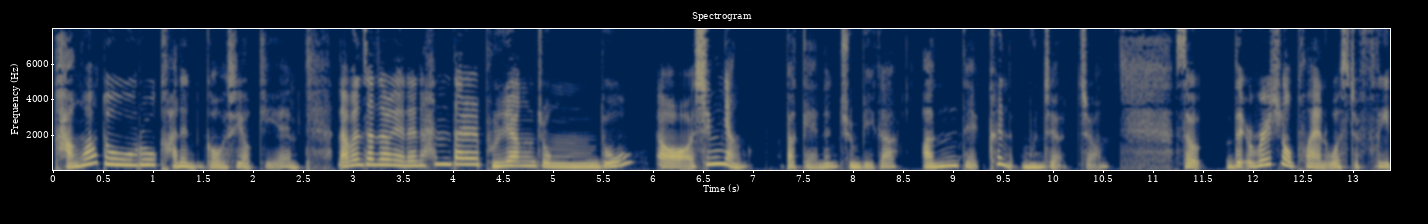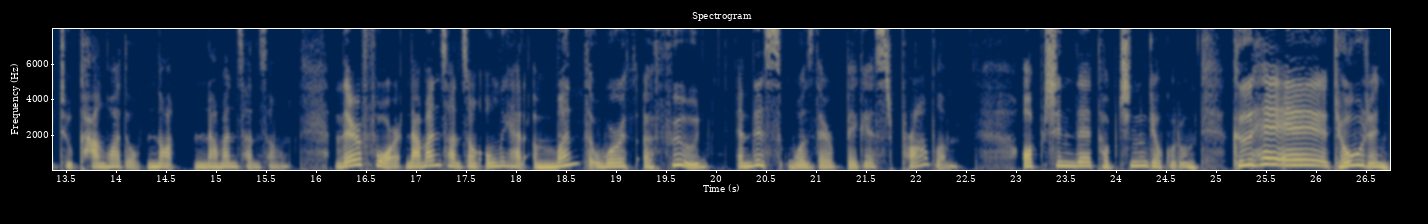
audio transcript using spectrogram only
강화도로 가는 것이었기에 남한산성에는 한 달 분량 정도 어, 식량 밖에는 준비가 안 돼 큰 문제였죠. So the original plan was to flee to Ganghwa-do, not Naman-sansong. Therefore, Naman-sansong only had a month worth of food, and this was their biggest problem. 엎친 데 덮친 격으로 그 해의 겨울은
